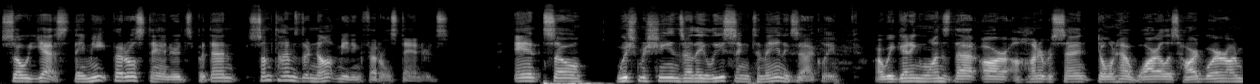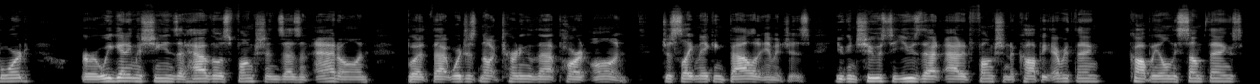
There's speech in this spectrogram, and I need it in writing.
So yes, they meet federal standards, but then sometimes they're not meeting federal standards. And so, which machines are they leasing to Maine exactly? Are we getting ones that are 100% don't have wireless hardware on board? Or are we getting machines that have those functions as an add-on, but that we're just not turning that part on? just like making ballot images. You can choose to use that added function to copy everything, copy only some things,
